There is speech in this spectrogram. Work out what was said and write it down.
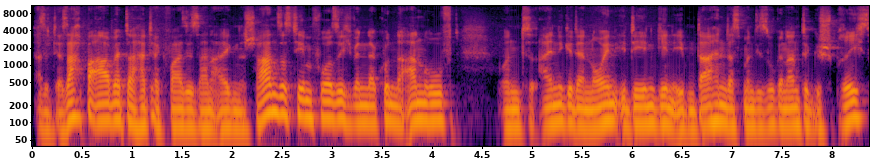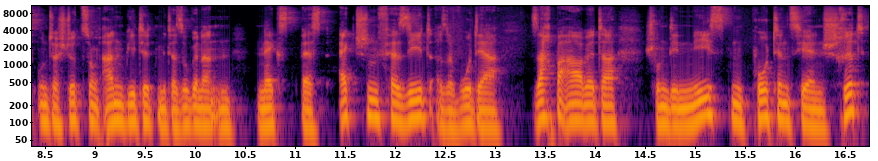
Also der Sachbearbeiter hat ja quasi sein eigenes Schadensystem vor sich, wenn der Kunde anruft Und einige der neuen Ideen gehen eben dahin, dass man die sogenannte Gesprächsunterstützung anbietet, mit der sogenannten Next Best Action versieht, also wo der Sachbearbeiter schon den nächsten potenziellen Schritt,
